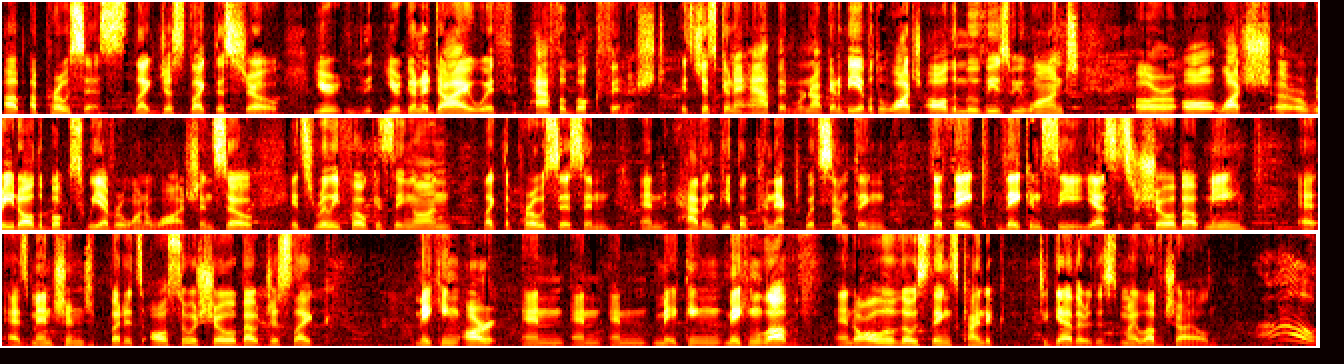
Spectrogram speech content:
a, a process, like just like this show. You're you're going to die with half a book finished. It's just going to happen. We're not going to be able to watch all the movies we want. Or all watch uh, or read all the books we ever want to watch, and so it's really focusing on like the process and and having people connect with something that they they can see. Yes, it's a show about me, as mentioned, but it's also a show about just like making art and, and, and making making love and all of those things kind of together. This is my love child. Oh,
